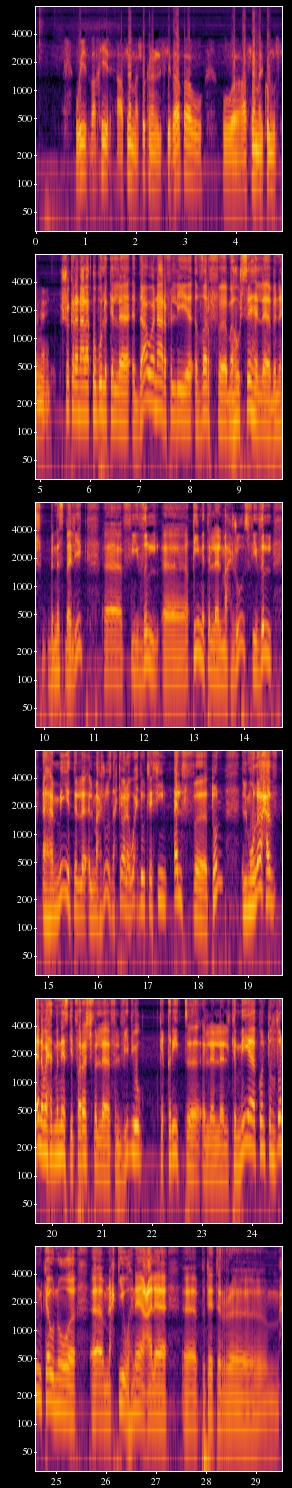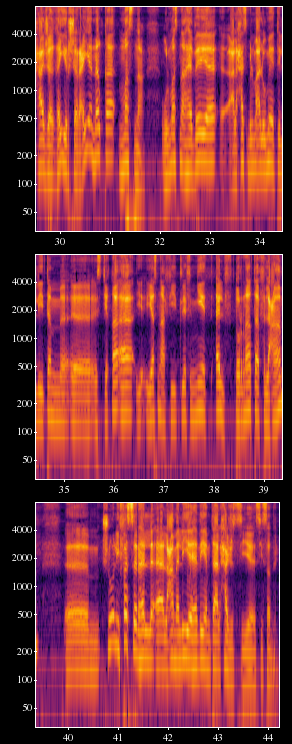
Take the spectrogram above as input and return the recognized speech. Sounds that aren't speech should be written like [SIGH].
وي صباح الخير عسلامة شكرا للاستضافة و... وعسلامة لكل المستمعين. شكرا على قبولك الدعوة. نعرف اللي الظرف ماهوش سهل بالنسبة ليك آه، في ظل آه، قيمة المحجوز في ظل أهمية المحجوز. نحكي على 31 ألف طن. الملاحظ أنا واحد من الناس كي تفرجت في الفيديو كي قريت آه، الكمية كنت نظن كونه آه، نحكيو هنا على peut-être آه، حاجة غير شرعية نلقى مصنع. والمصنع هذايا على حسب المعلومات اللي تم استقائها يصنع في 300 ألف طوناطة في العام. شنو اللي يفسر العملية هذه متاع الحجز سي, سي صدري؟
